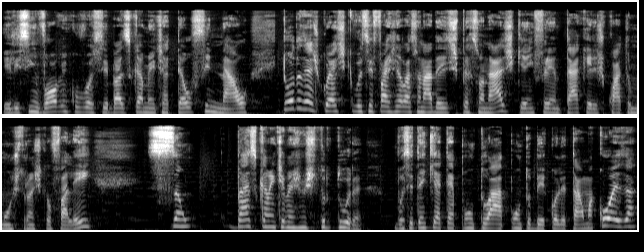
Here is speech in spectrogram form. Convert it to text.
Eles se envolvem com você basicamente até o final. Todas as quests que você faz relacionadas a esses personagens, que é enfrentar aqueles quatro monstrões que eu falei, são basicamente a mesma estrutura. Você tem que ir até ponto A, ponto B coletar uma coisa,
